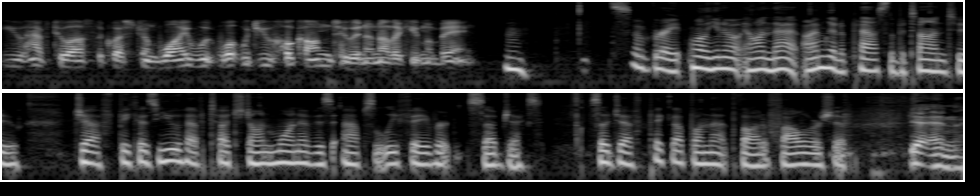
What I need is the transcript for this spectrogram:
you have to ask the question: Why would what would you hook onto in another human being? So great. Well, you know, on that, I'm going to pass the baton to Jeff because you have touched on one of his absolutely favorite subjects. So, Jeff, pick up on that thought of followership. Yeah, and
